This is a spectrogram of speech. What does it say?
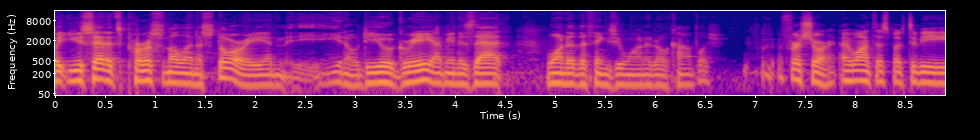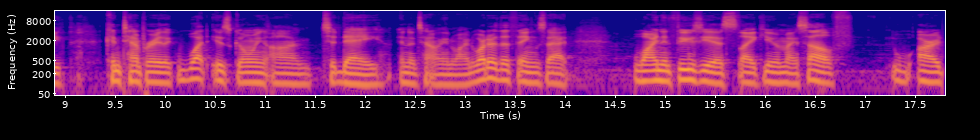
but you said it's personal and a story. And, you know, do you agree? I mean, is that one of the things you wanted to accomplish? for sure. I want this book to be contemporary. Like, what is going on today in Italian wine? What are the things that wine enthusiasts like you and myself are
